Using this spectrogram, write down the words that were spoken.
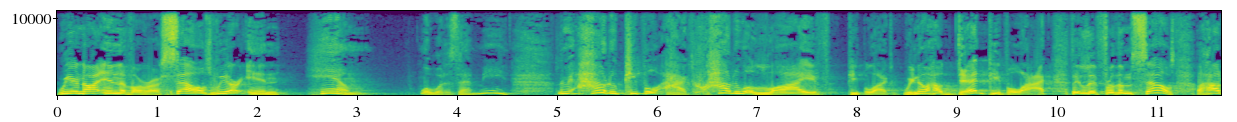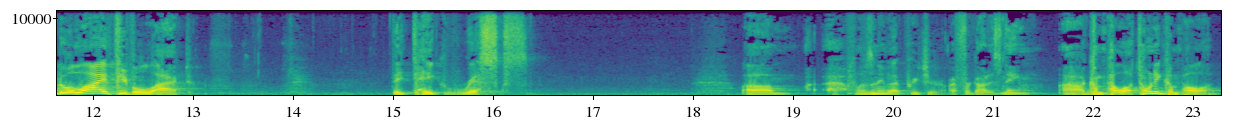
We are not in of ourselves, we are in Him. Well, what does that mean? I mean, how do people act? How do alive people act? We know how dead people act. They live for themselves. How do alive people act? They take risks. Um, what was the name of that preacher? I forgot his name. Uh, Campolo, Tony Campolo.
